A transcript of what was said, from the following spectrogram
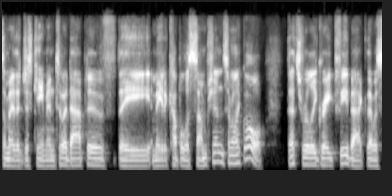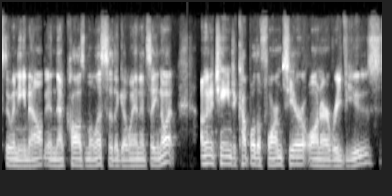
somebody that just came into adaptive they made a couple assumptions and we're like oh that's really great feedback. That was through an email, and that caused Melissa to go in and say, you know what, I'm going to change a couple of the forms here on our reviews,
